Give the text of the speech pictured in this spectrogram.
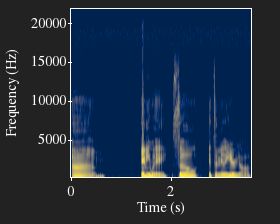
Um, anyway, so it's a new year, y'all.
